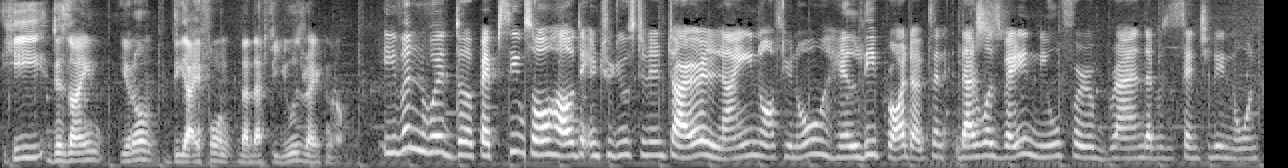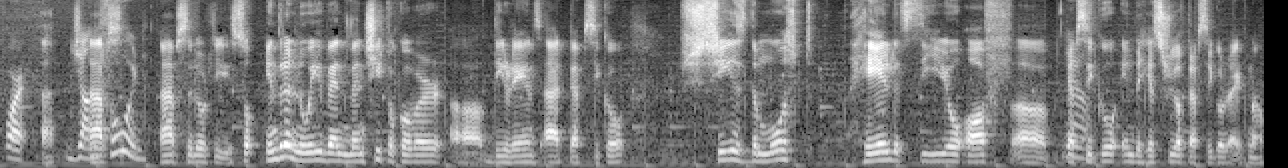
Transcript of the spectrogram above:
he designed, you know, the iPhone that, that we use right now. Even with uh, Pepsi, saw how they introduced an entire line of you know healthy products, and that was very new for a brand that was essentially known for Ab- junk abs- food. Absolutely. So Indra Nooyi, when when she took over uh, the reins at PepsiCo, she is the most hailed CEO of uh, PepsiCo in the history of PepsiCo right now.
